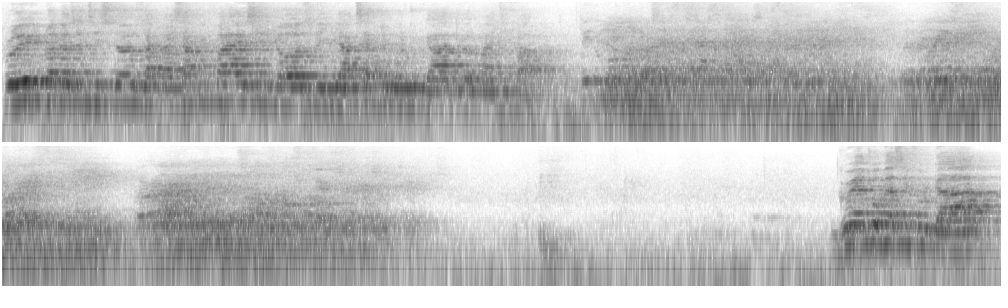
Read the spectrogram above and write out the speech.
Pray, brothers and sisters, that my sacrifice and yours may be acceptable to God, the Almighty Father. Grant, O merciful God,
